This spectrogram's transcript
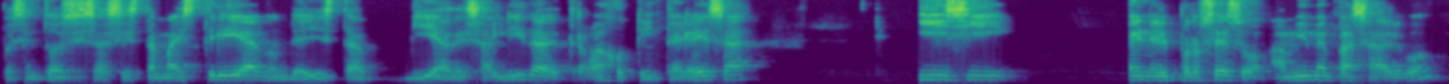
pues entonces haz esta maestría donde hay esta vía de salida, de trabajo, te interesa. Y si en el proceso a mí me pasa algo,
